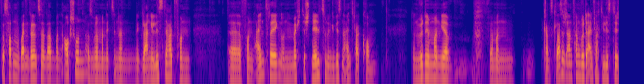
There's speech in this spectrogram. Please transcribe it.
das hatten wir bei den relationalen Datenbanken auch schon. Also wenn man jetzt in einer, eine lange Liste hat von, äh, von Einträgen und möchte schnell zu einem gewissen Eintrag kommen, dann würde man ja, wenn man ganz klassisch anfangen würde, einfach die Liste,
